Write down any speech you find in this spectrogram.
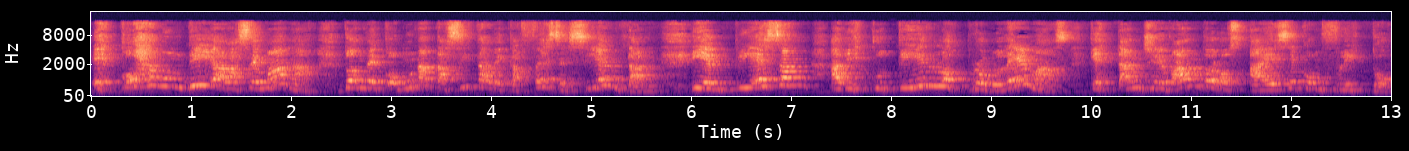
Escojan un día a la semana donde con una tacita de café se sientan y empiezan a discutir los problemas que están llevándolos a ese conflicto,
